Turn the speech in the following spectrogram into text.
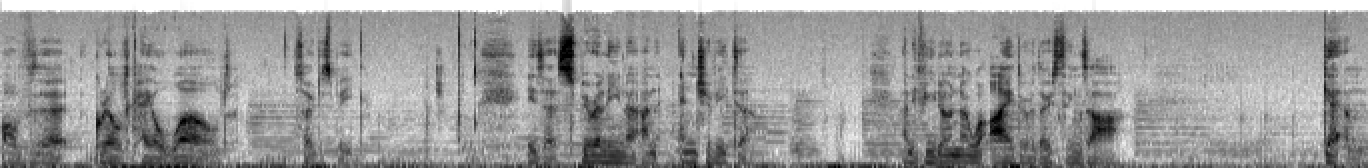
of the grilled kale world, so to speak, is a spirulina and enchovita. And if you don't know what either of those things are, get them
